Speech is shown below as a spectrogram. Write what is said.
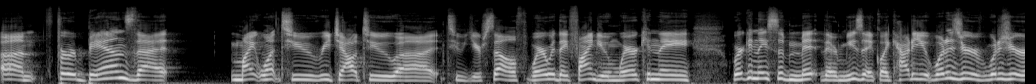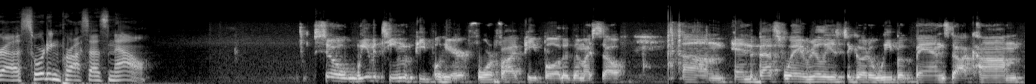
Um, for bands that might want to reach out to uh, to yourself, where would they find you, and where can they where can they submit their music? Like, how do you? What is your what is your uh, sorting process now? So we have a team of people here, four or five people, other than myself. Um, and the best way really is to go to webookbands.com.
